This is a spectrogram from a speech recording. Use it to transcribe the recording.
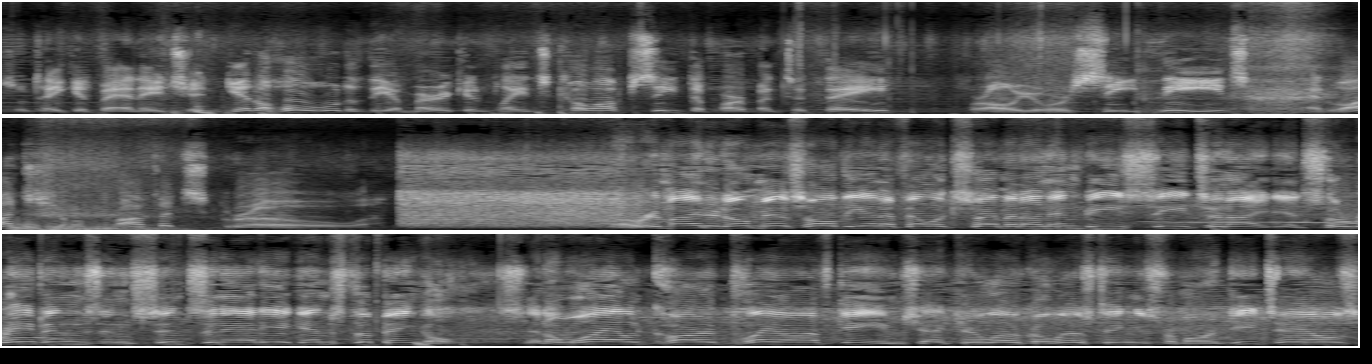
so take advantage and get a hold of the American Plains Co-op Seed Department today for all your seed needs and watch your profits grow. A reminder don't miss all the NFL excitement on NBC tonight. It's the Ravens in Cincinnati against the Bengals in a wild card playoff game. Check your local listings for more details.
